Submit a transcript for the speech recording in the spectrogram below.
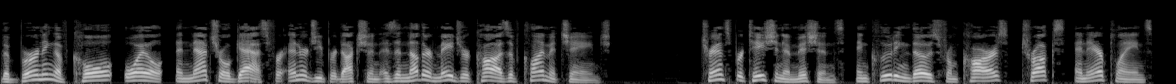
The burning of coal, oil, and natural gas for energy production is another major cause of climate change. Transportation emissions, including those from cars, trucks, and airplanes,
